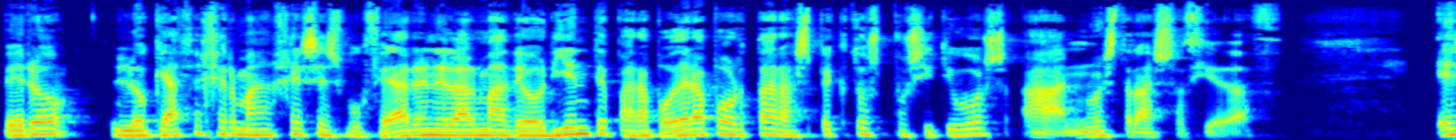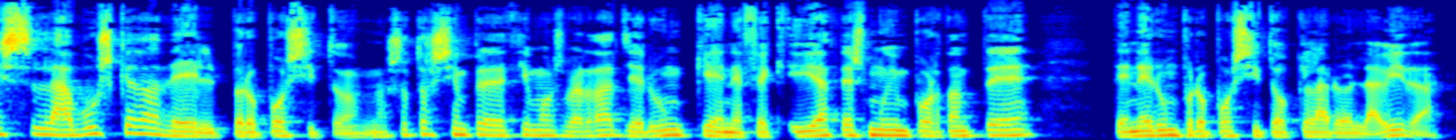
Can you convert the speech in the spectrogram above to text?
pero lo que hace Germán Gess es bucear en el alma de Oriente para poder aportar aspectos positivos a nuestra sociedad. Es la búsqueda del propósito. Nosotros siempre decimos, ¿verdad, Jerún, que en efectividad es muy importante tener un propósito claro en la vida.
